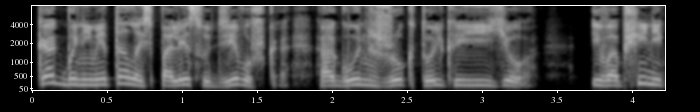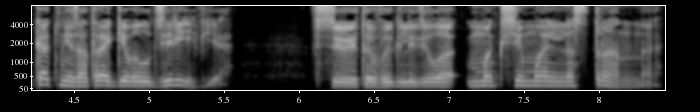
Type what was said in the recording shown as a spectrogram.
Как бы ни металась по лесу девушка, огонь сжег только ее и вообще никак не затрагивал деревья. Все это выглядело максимально странно,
